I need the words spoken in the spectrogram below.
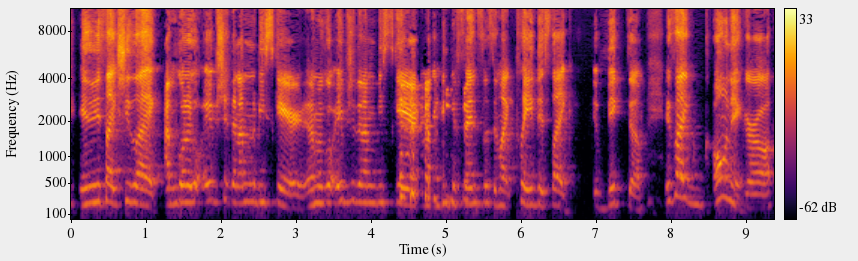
And it's like she's like, I'm gonna go ape shit, then I'm gonna be scared. And I'm gonna go ape shit, then I'm gonna be scared and like be defenseless and like play this like victim. It's like own it, girl.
